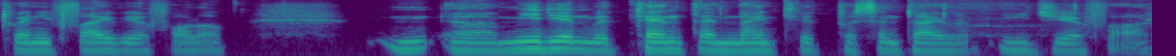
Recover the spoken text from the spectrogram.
25 year follow up, uh, median with 10th and 90th percentile of EGFR.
